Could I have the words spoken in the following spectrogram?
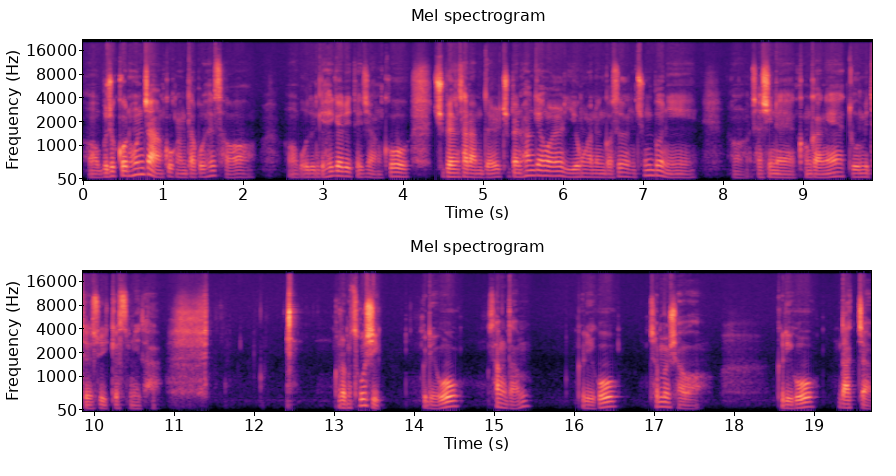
어, 무조건 혼자 안고 간다고 해서 어, 모든 게 해결이 되지 않고 주변 사람들, 주변 환경을 이용하는 것은 충분히 어, 자신의 건강에 도움이 될 수 있겠습니다. 그럼 소식, 그리고 상담, 그리고 찬물 샤워, 그리고 낮잠,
